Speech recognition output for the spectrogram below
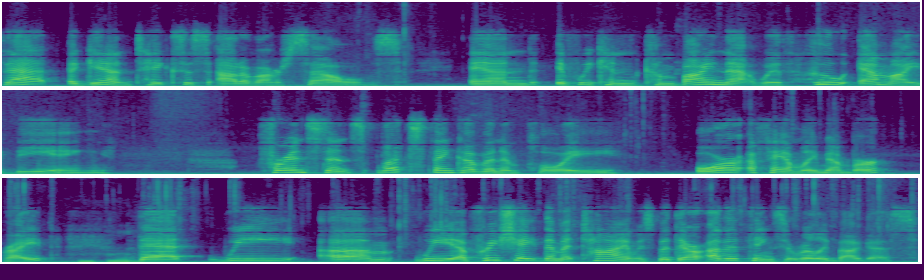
that again takes us out of ourselves. And if we can combine that with who am I being? For instance, let's think of an employee or a family member, right? That we um, we appreciate them at times, but there are other things that really bug us.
